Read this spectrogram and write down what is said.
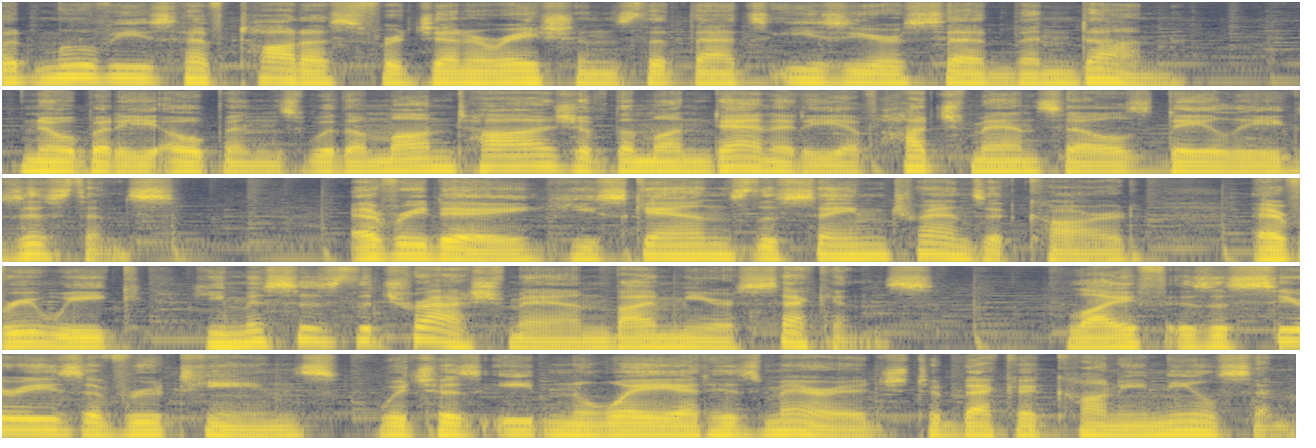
but movies have taught us for generations that that's easier said than done. Nobody opens with a montage of the mundanity of Hutch Mansell's daily existence. Every day, he scans the same transit card. Every week, he misses the trash man by mere seconds. Life is a series of routines which has eaten away at his marriage to Becca Connie Nielsen,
